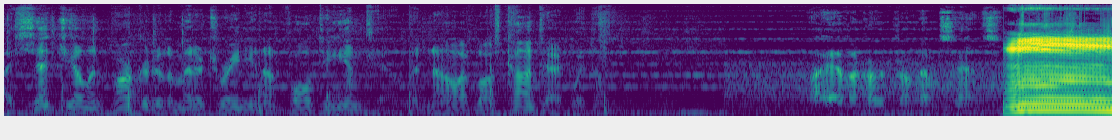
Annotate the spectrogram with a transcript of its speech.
I sent Jill and Parker to the Mediterranean on faulty intel, and now I've lost contact with them. I haven't heard from them since. hmm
